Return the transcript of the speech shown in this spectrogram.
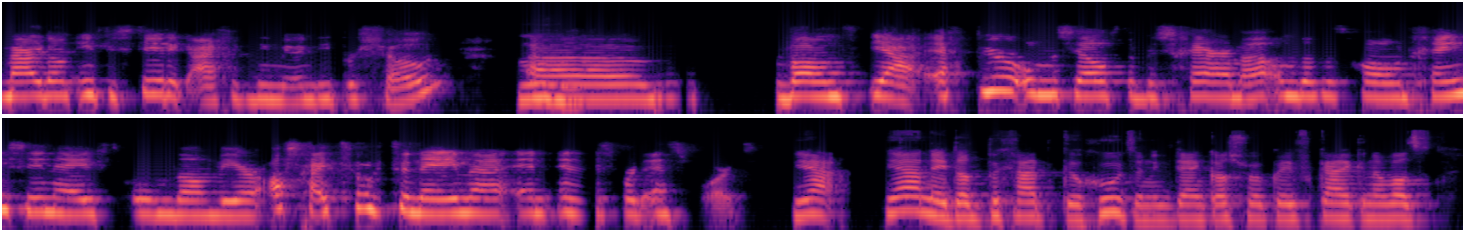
maar dan investeer ik eigenlijk niet meer in die persoon. Mm. want ja, echt puur om mezelf te beschermen, omdat het gewoon geen zin heeft om dan weer afscheid te moeten nemen en, enzovoort enzovoort. Ja, ja, nee, dat begrijp ik heel goed. En ik denk als we ook even kijken naar wat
